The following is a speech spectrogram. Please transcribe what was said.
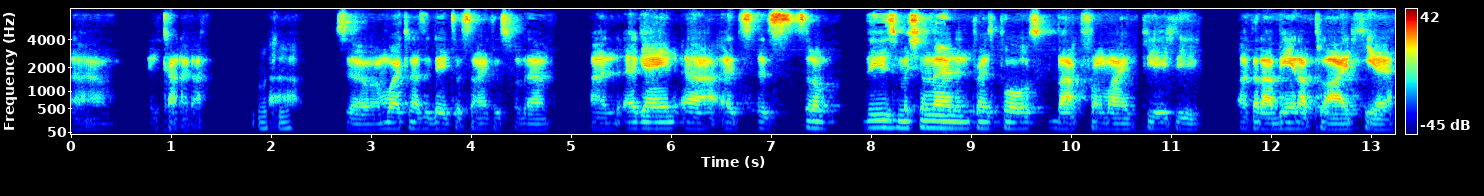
in, um, in Canada. Okay. Uh, so I'm working as a data scientist for them. And again, uh, it's, it's sort of these machine learning principles back from my PhD uh, that are being applied here.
